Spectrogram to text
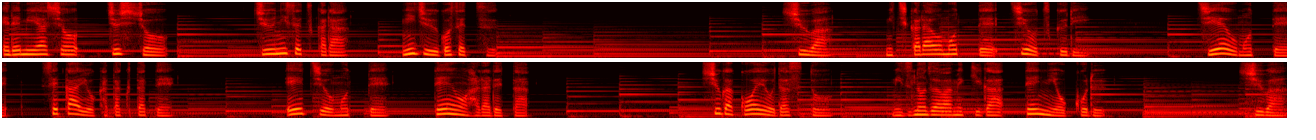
う。エレミア書10章12節から25節。主は道からをもって地を作り知恵をもって世界を固く立て英知をもって天を張られた。主が声を出すと水のざわめきが天に起こる。主は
